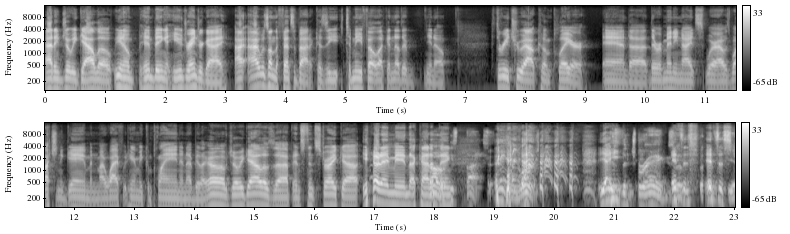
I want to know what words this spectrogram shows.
adding Joey Gallo, you know, him being a huge Ranger guy, I, I was on the fence about it because he, to me, felt like another, you know, three true outcome player. And uh, there were many nights where I was watching the game and my wife would hear me complain, and I'd be like, "Oh, Joey Gallo's up, instant strikeout." You know what I mean? That kind of Oh, thing. he sucks. He's the worst. yeah, he's he, the dregs. it's of- a it's a of- yeah.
